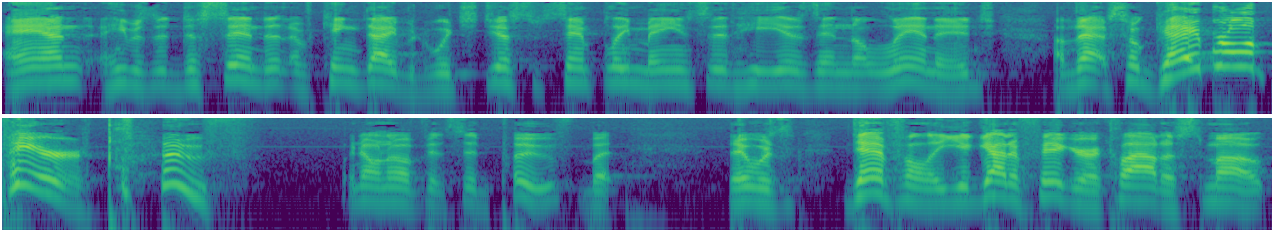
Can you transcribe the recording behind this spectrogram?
and he was a descendant of King David, which just simply means that he is in the lineage of that. So Gabriel appeared. Poof. We don't know if it said poof, but there was definitely, you got to figure, a cloud of smoke.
